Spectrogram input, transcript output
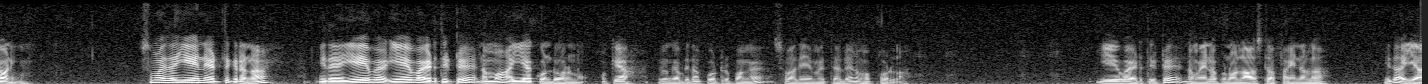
கவனிங்க. சும்மா இதை ஏன்னு எடுத்துக்கிறேன்னா இதை ஏவை ஏவாக எடுத்துகிட்டு நம்ம ஐயா கொண்டு வரணும். ஓகே இவங்க அப்படி தான் போட்டிருப்பாங்க. ஸோ அதே மெத்தடில் நம்ம போடலாம். ஏவாக எடுத்துக்கிட்டு நம்ம என்ன பண்ணுவோம்? லாஸ்ட்டாக ஃபைனலாக இது ஐயா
